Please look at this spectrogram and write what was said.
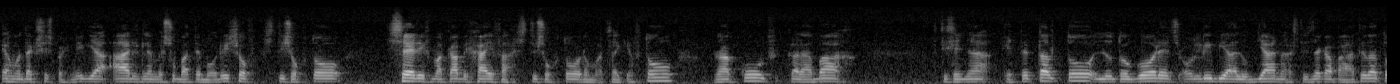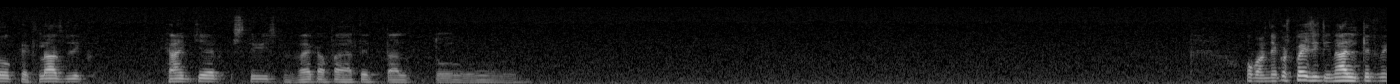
έχουμε τα εξής παιχνίδια Άρης Λεμεσούμπα Τεμπορίσοφ στις 8 Σέριφ Μακάμπι Χάιφα στις 8 το ματσάκι αυτό. Ρακούτ Καραμπάχ στις 9 και 4. Λουτογκόρετς Ολύμπια Λουμπιάνα στις 10 παρατέτατο. Και Κλάσβικ Χάνκερ στις 10 παρατέτατο. Ο Παναγιακός παίζει την άλλη τέτοια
